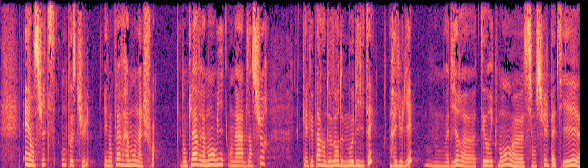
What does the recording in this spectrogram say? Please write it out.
Et ensuite, on postule. Et donc là, vraiment, on a le choix. Et donc là, vraiment, oui, on a bien sûr quelque part un devoir de mobilité régulier, on va dire euh, théoriquement, euh, si on suit le papier, euh,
